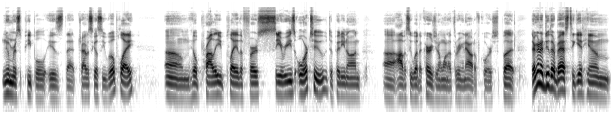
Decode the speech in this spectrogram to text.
numerous people is that Travis Kelce will play. Um, he'll probably play the first series or two, depending on uh, obviously what occurs. You don't want a three and out, of course, but they're going to do their best to get him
